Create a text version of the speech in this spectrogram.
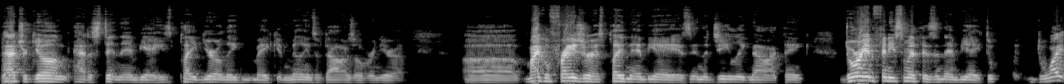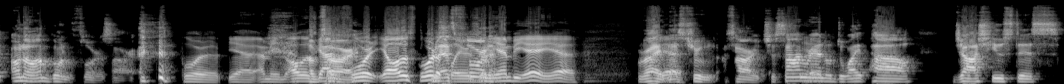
Patric Young had a stint in the NBA. He's played EuroLeague, making millions of dollars over in Europe. Uh, Michael Frazier has played in the NBA, is in the G League now, I think. Dorian Finney Smith is in the NBA. Du- Dwight, oh no, I'm going to Florida. Sorry, Florida. Yeah, I mean all those I'm guys, Florida, all those Florida players Florida. in the NBA. Yeah, right. Yeah. That's true. Sorry, Chasson yeah. Randle, Dwight Powell. Josh Huestis,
